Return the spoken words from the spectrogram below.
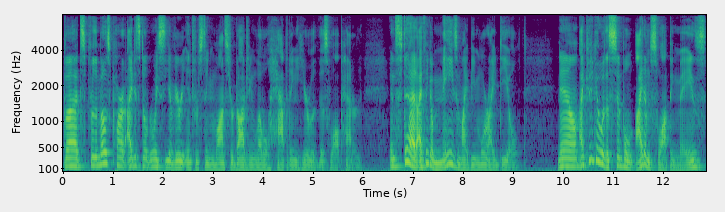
but for the most part I just don't really see a very interesting monster dodging level happening here with this wall pattern. Instead, I think a maze might be more ideal. Now, I could go with a simple item swapping maze,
